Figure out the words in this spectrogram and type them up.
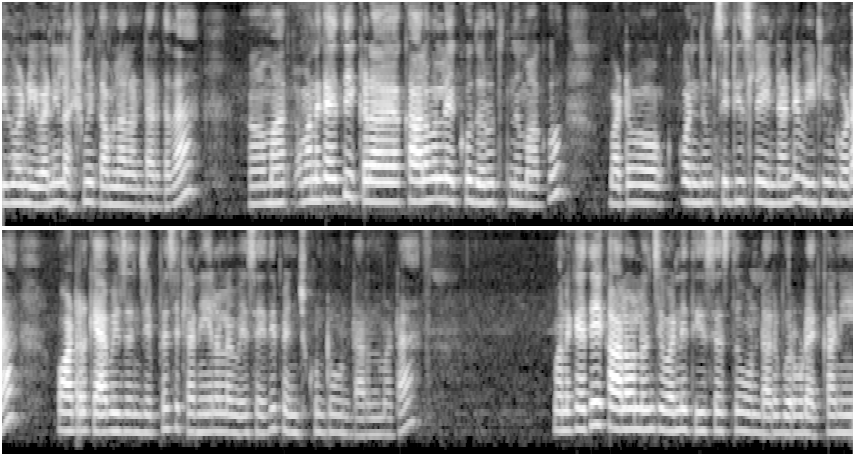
ఇగోండి ఇవన్నీ లక్ష్మీ కమలాలు అంటారు కదా. మా మనకైతే ఇక్కడ కాలువల్లో ఎక్కువ దొరుకుతుంది మాకు. బట్ కొంచెం సిటీస్లో ఏంటంటే వీటిని కూడా వాటర్ క్యాబేజ్ అని చెప్పేసి ఇట్లా నీళ్ళలో వేసి అయితే పెంచుకుంటూ ఉంటారనమాట మనకైతే కాలువలోంచి ఇవన్నీ తీసేస్తూ ఉంటారు. ఎక్కని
